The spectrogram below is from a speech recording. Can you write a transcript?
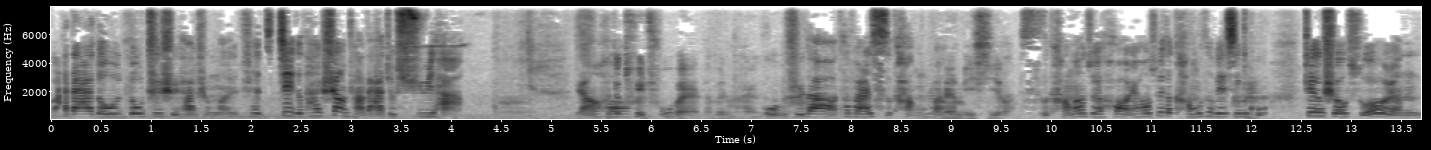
啊，大家都都支持他什么？这这个他上场，大家就嘘他，然他后就退出呗，他为什么还？我不知道，他反正死扛着，反正也没戏了。死扛到最后，然后所以他扛的特别辛苦。这个时候，所有人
